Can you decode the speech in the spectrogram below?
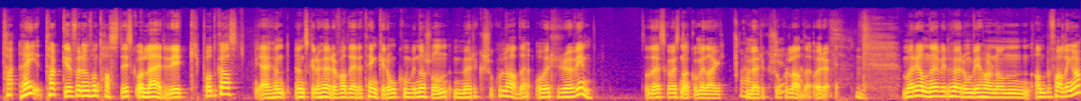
Ta Hei, takker for en fantastisk og lærerik podkast. Jeg ønsker å høre hva dere tenker om kombinasjonen mørk sjokolade og rødvin. Så det skal vi snakke om i dag. Mørk sjokolade og rødvin. Marianne vil høre om vi har noen anbefalinger,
